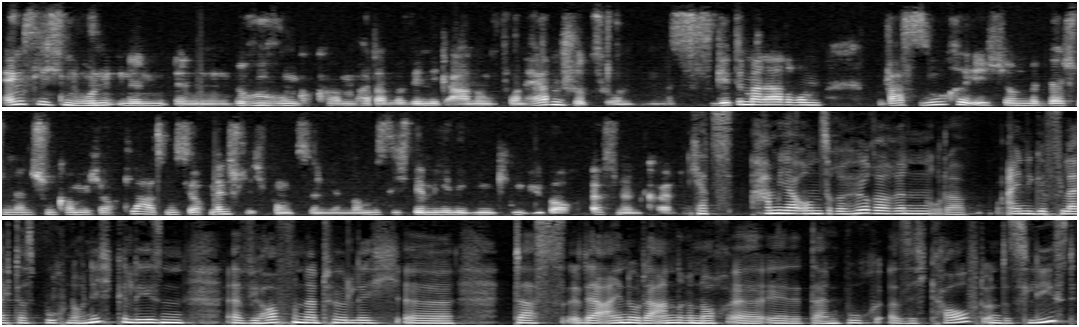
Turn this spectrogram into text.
ängstlichen Hunden in, in Berührung gekommen, hat aber wenig Ahnung von Herdenschutzhunden. Es geht immer darum, was suche ich und mit welchen Menschen komme ich auch klar. Es muss ja auch menschlich funktionieren. Man muss sich demjenigen gegenüber auch öffnen können. Jetzt haben ja unsere Hörerinnen oder einige vielleicht das Buch noch nicht gelesen. Äh, wir hoffen natürlich, äh, dass der eine oder andere noch äh, dein Buch sich kauft und es liest.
